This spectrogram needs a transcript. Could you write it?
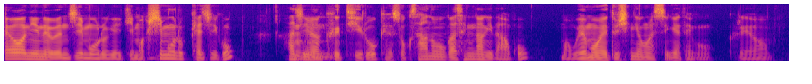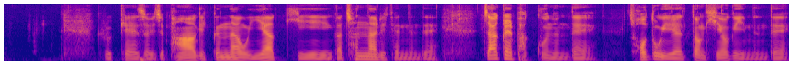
혜원이는 왠지 모르게 이렇게 막 시무룩해지고 하지만 음. 그 뒤로 계속 산호가 생각이 나고 막 외모에도 신경을 쓰게 되고 그래요. 그렇게 해서 이제 방학이 끝나고 2학기가 첫날이 됐는데 짝을 바꾸는데 저도 이랬던 기억이 있는데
